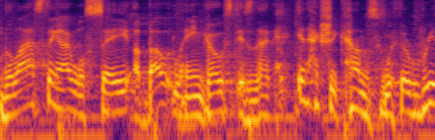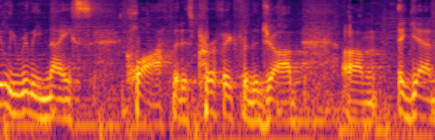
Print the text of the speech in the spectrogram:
The last thing I will say about Lane Ghost is that it actually comes with a really, really nice cloth that is perfect for the job. Um, again,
